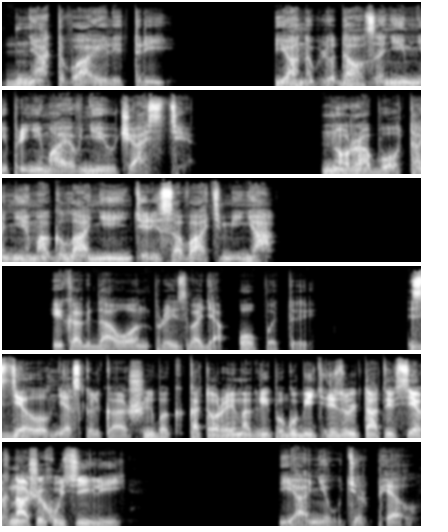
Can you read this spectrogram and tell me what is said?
Дня два или три я наблюдал за ним, не принимая в ней участия. Но работа не могла не интересовать меня. И когда он, производя опыты, сделал несколько ошибок, которые могли погубить результаты всех наших усилий, я не утерпел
